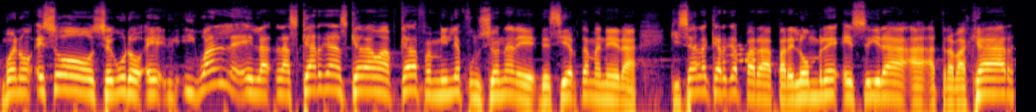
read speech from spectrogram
bueno, eso seguro. Eh, igual eh, la- las cargas, cada, cada familia funciona de, de cierta manera. Quizá la carga para, para el hombre es ir a, a- a trabajar,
